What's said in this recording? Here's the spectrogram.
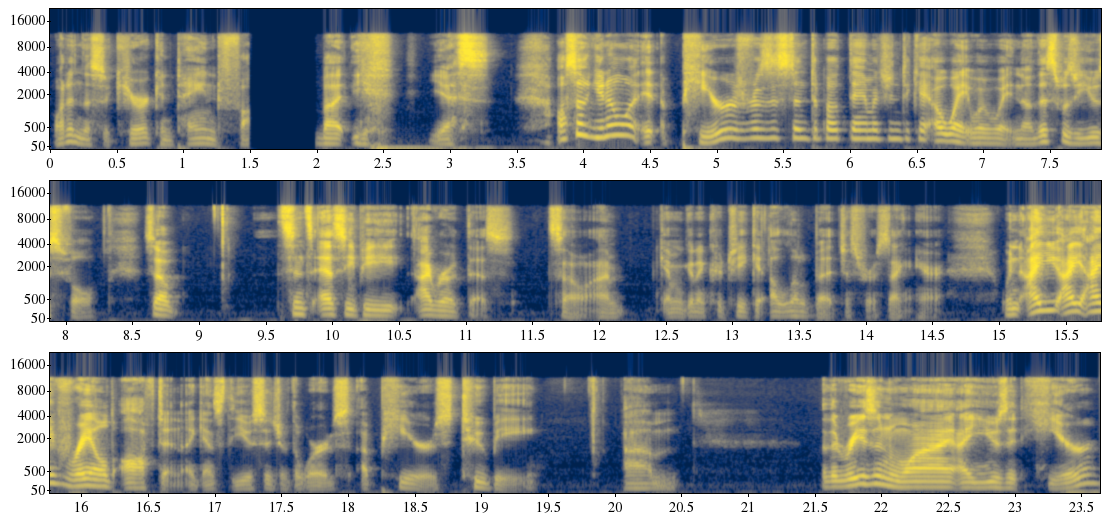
What in the secure contained file? But yes, Also, you know what? It appears resistant to both damage and decay. Oh, wait, wait, wait. No, this was useful. So, since SCP, I wrote this, so I'm I'm going to critique it a little bit just for a second here. When I, I I've railed often against the usage of the words appears to be. Um, the reason why I use it here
